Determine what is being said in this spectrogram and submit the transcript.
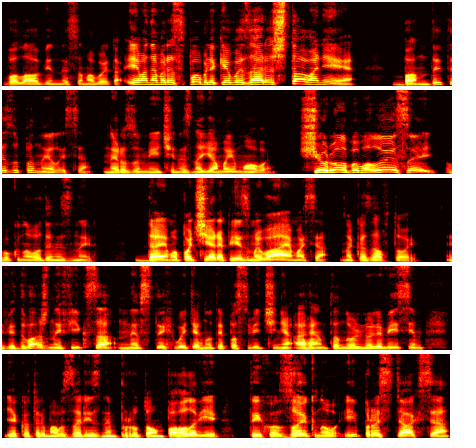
волав він несамовито. Іменем республіки ви заарештовані. Бандити зупинилися, не розуміючи незнайомої мови. Що робимо, лисий? гукнув один із них. Даємо по черепі і змиваємося, наказав той. Відважний Фікса не встиг витягнути посвідчення агента 008, як отримав залізним прутом по голові, тихо зойкнув і простягся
